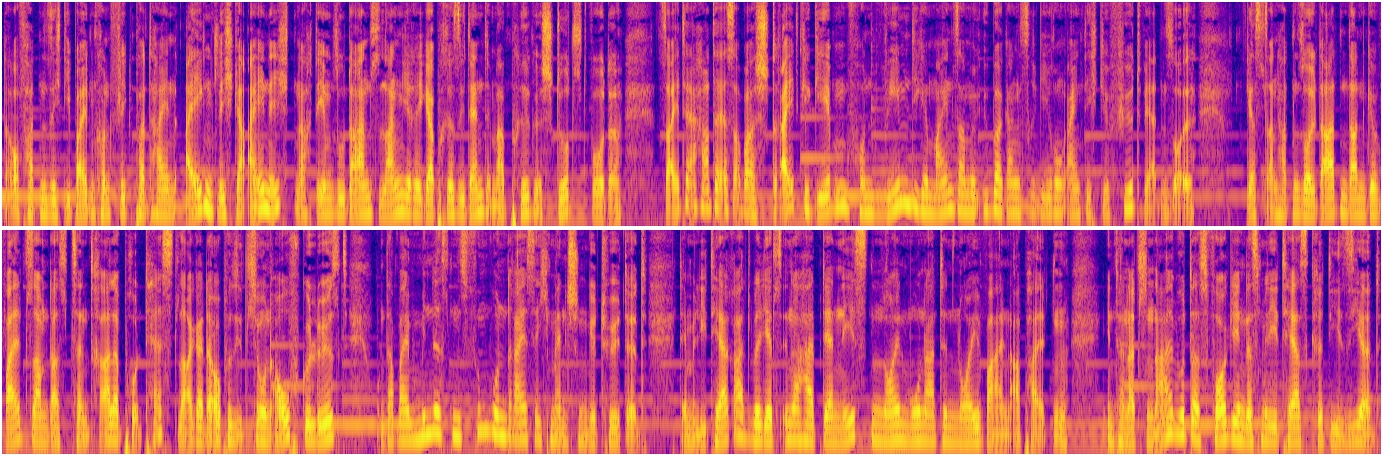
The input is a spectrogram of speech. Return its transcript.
Darauf hatten sich die beiden Konfliktparteien eigentlich geeinigt, nachdem Sudans langjähriger Präsident im April gestürzt wurde. Seither hatte es aber Streit gegeben, von wem die gemeinsame Übergangsregierung eigentlich geführt werden soll. Gestern hatten Soldaten dann gewaltsam das zentrale Protestlager der Opposition aufgelöst und dabei mindestens 35 Menschen getötet. Der Militärrat will jetzt innerhalb der nächsten neun Monate Neuwahlen abhalten. International wird das Vorgehen des Militärs kritisiert.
